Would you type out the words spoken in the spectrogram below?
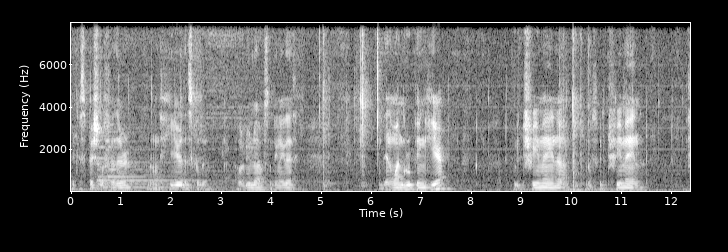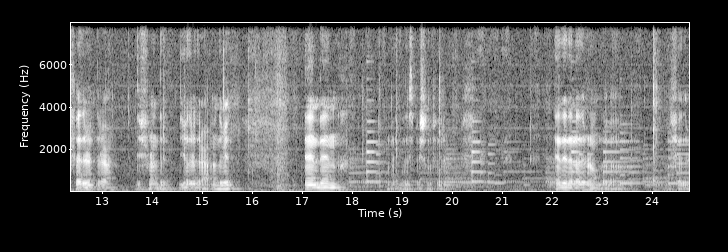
Like a special feather around here that's called a alula or something like that. Then one grouping here with three main uh, with three main feather that are different than the other that are under it, and then the special feather and then another round of, uh, of feather.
